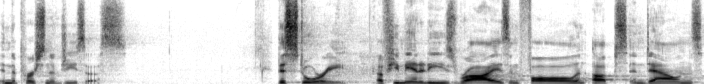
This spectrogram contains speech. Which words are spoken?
in the person of Jesus. This story of humanity's rise and fall and ups and downs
